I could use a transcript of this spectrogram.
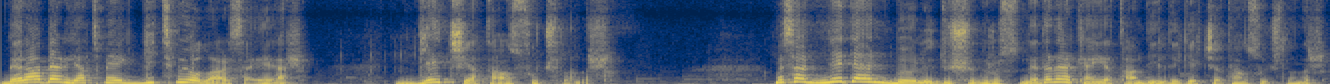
Beraber yatmaya gitmiyorlarsa eğer geç yatan suçlanır. Mesela neden böyle düşünürüz? Neden erken yatan değil de geç yatan suçlanır?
